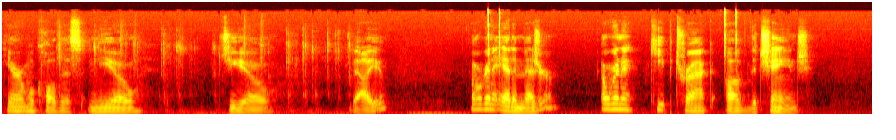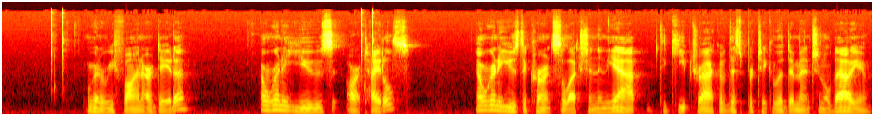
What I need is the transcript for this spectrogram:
Here we'll call this Neo Geo value. And we're going to add a measure, and we're going to keep track of the change. We're going to refine our data, and we're going to use our titles, and we're going to use the current selection in the app to keep track of this particular dimensional value.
